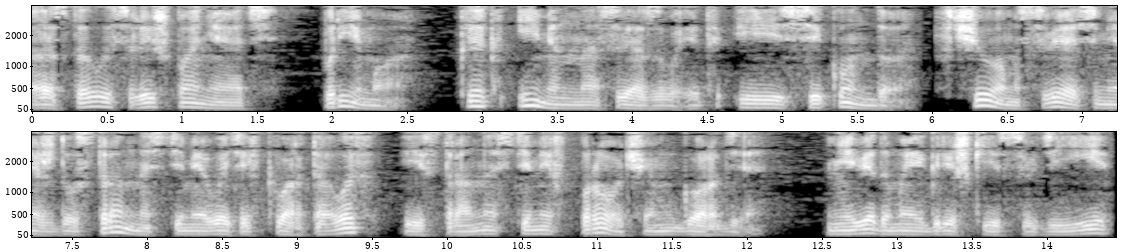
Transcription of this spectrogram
Осталось лишь понять, Примо, как именно связывает и секунду? В чем связь между странностями в этих кварталах и странностями в прочем городе? Неведомые грешки судьи,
